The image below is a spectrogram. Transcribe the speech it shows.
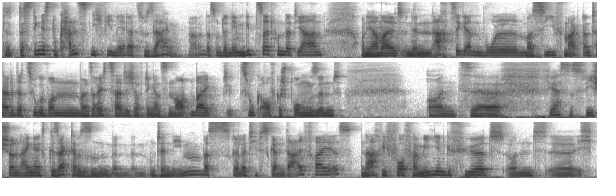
Das, das Ding ist, du kannst nicht viel mehr dazu sagen. Ne? Das Unternehmen gibt es seit 100 Jahren und die haben halt in den 80ern wohl massiv Marktanteile dazu gewonnen, weil sie rechtzeitig auf den ganzen Mountainbike-Zug aufgesprungen sind. Und äh, ja, es ist, wie ich schon eingangs gesagt habe, es ist ein, ein, Unternehmen, was relativ skandalfrei ist, nach wie vor familiengeführt und äh, ich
